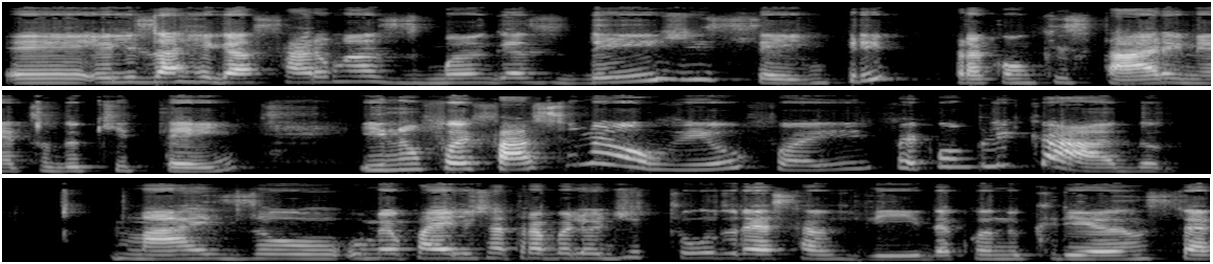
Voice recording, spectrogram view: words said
é, eles arregaçaram as mangas desde sempre para conquistarem né, tudo que tem. E não foi fácil, não, viu? Foi, foi complicado. Mas o, o meu pai ele já trabalhou de tudo nessa vida. Quando criança,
